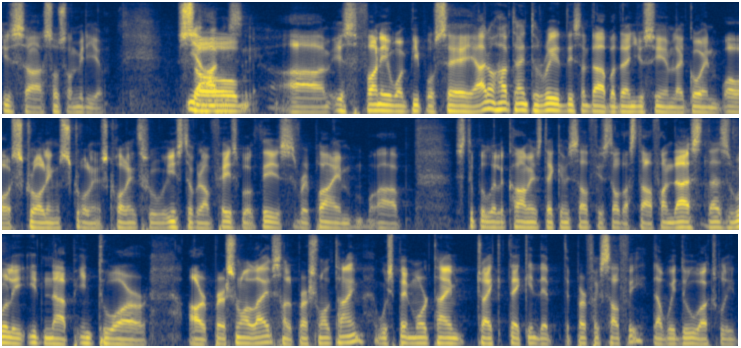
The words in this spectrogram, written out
is uh, social media. So obviously. um, it's funny when people say, "I don't have time to read this and that," but then you see them like going, "Oh, scrolling, scrolling, scrolling through Instagram, Facebook, this, replying, uh, stupid little comments, taking selfies, all that stuff," and that's that's really eaten up into our our personal lives, our personal time. We spend more time try taking the, the perfect selfie than we do actually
